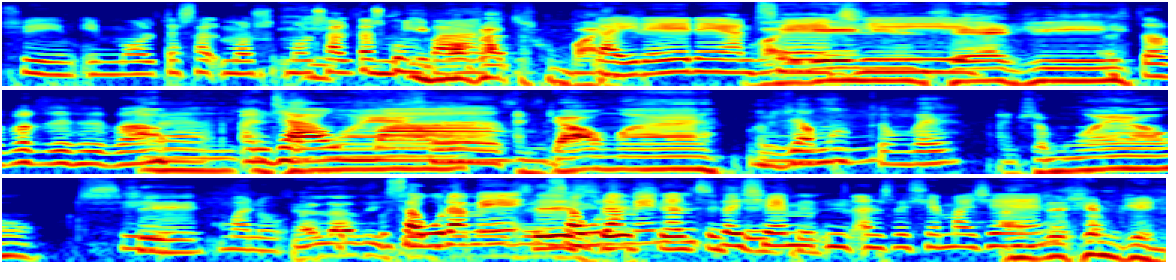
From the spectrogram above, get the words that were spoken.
Sí, i moltes, molts, molts altres i companys. molts altres companys. La Irene, en La Irene, Sergi... en Sergi, està participant. en, en en Jaume. Samuel, en Jaume, el Jaume també. en Samuel, Sí. Sí. Bueno, segurament, Sí, sí, segurament sí, ens, sí, sí, deixem, sí. ens deixem a ens gent. deixem gent.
